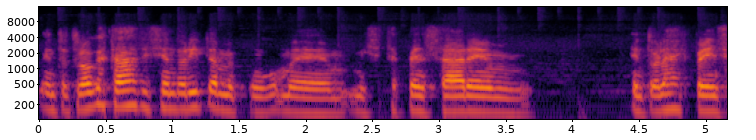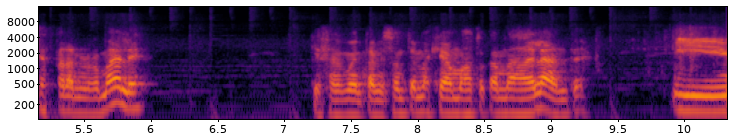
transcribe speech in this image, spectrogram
Entre todo lo que estabas diciendo ahorita, me, me, hiciste pensar en, en, todas las experiencias paranormales, que también son temas que vamos a tocar más adelante. Y,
